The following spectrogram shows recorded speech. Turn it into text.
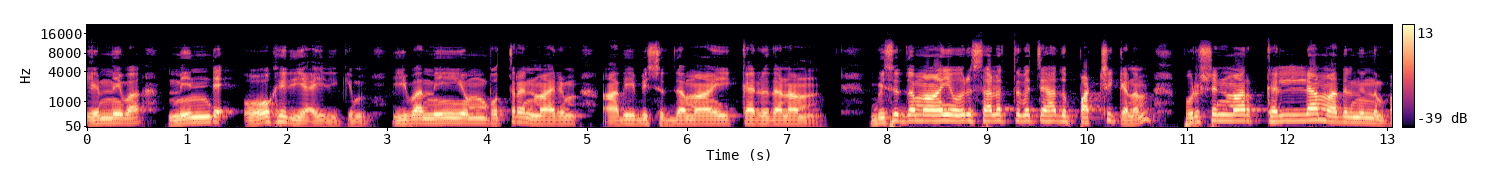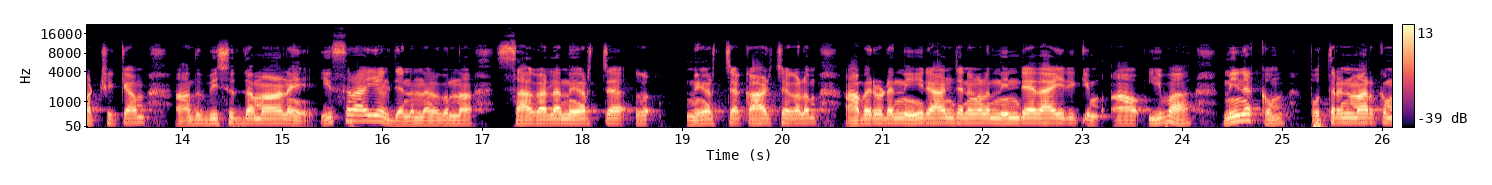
എന്നിവ നിന്റെ ഓഹരിയായിരിക്കും. ഇവ നീയും പുത്രന്മാരും അതിവിശുദ്ധമായി കരുതണം. വിശുദ്ധമായ ഒരു സ്ഥലത്ത് വെച്ച് അത് ഭക്ഷിക്കണം. പുരുഷന്മാർക്കെല്ലാം അതിൽ നിന്നും ഭക്ഷിക്കാം. അത് വിശുദ്ധമാണ്. ഇസ്രായേൽ ജനം നൽകുന്ന സകല നേർച്ച നേർച്ച കാഴ്ചകളും അവരുടെ നീരാഞ്ജനങ്ങളും നിന്റേതായിരിക്കും ഇവ നിനക്കും പുത്രന്മാർക്കും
